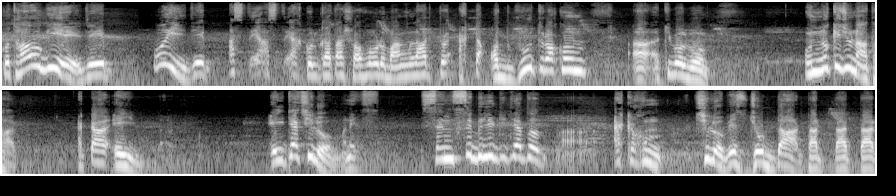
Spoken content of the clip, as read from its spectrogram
কোথাও গিয়ে যে ওই যে আস্তে আস্তে কলকাতা শহর, বাংলার তো একটা অদ্ভুত রকম কি বলব, অন্য কিছু না থাক, একটা এই, এইটা ছিল মানে সেন্সিবিলিটিটা তো একরকম ছিল, বেশ জোরদার, তার তার তার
